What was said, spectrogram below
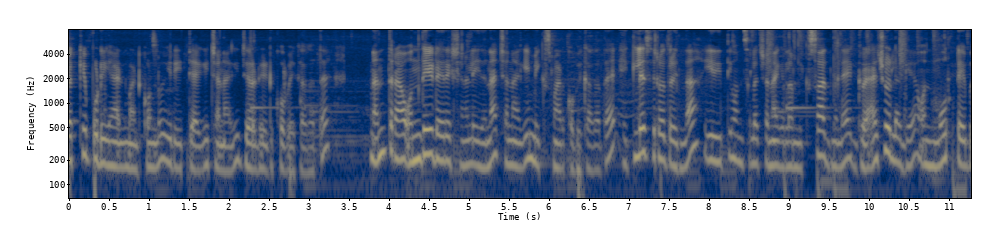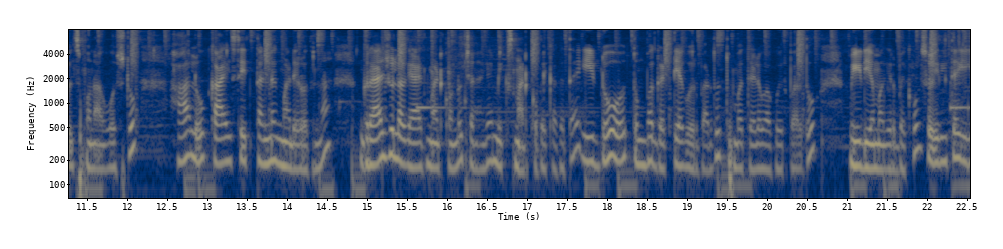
ಚಕ್ಕೆ ಪುಡಿ ಆ್ಯಡ್ ಮಾಡಿಕೊಂಡು ಈ ರೀತಿಯಾಗಿ ಚೆನ್ನಾಗಿ ಜರಡಿ ಇಟ್ಕೋಬೇಕಾಗತ್ತೆ. ನಂತರ ಒಂದೇ ಡೈರೆಕ್ಷನಲ್ಲಿ ಇದನ್ನು ಚೆನ್ನಾಗಿ ಮಿಕ್ಸ್ ಮಾಡ್ಕೋಬೇಕಾಗುತ್ತೆ. ಎಗ್ಲೆಸ್ ಇರೋದ್ರಿಂದ ಈ ರೀತಿ ಒಂದು ಸಲ ಚೆನ್ನಾಗೆಲ್ಲ ಮಿಕ್ಸ್ ಆದಮೇಲೆ ಗ್ರ್ಯಾಜುವಲಾಗೆ ಒಂದು ಮೂರು ಟೇಬಲ್ ಸ್ಪೂನ್ ಆಗುವಷ್ಟು ಹಾಲು, ಕಾಯಿಸಿ ತಣ್ಣಗೆ ಮಾಡಿರೋದನ್ನು ಗ್ರ್ಯಾಜುವಲಾಗಿ ಆ್ಯಡ್ ಮಾಡಿಕೊಂಡು ಚೆನ್ನಾಗಿ ಮಿಕ್ಸ್ ಮಾಡ್ಕೋಬೇಕಾಗುತ್ತೆ. ಈ ಡೋ ತುಂಬ ಗಟ್ಟಿಯಾಗೂ ಇರಬಾರ್ದು, ತುಂಬ ತೆಳುವಾಗೂ ಇರಬಾರ್ದು ಮೀಡಿಯಮ್ ಆಗಿರಬೇಕು. ಸೊ ಈ ರೀತಿಯಾಗಿ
